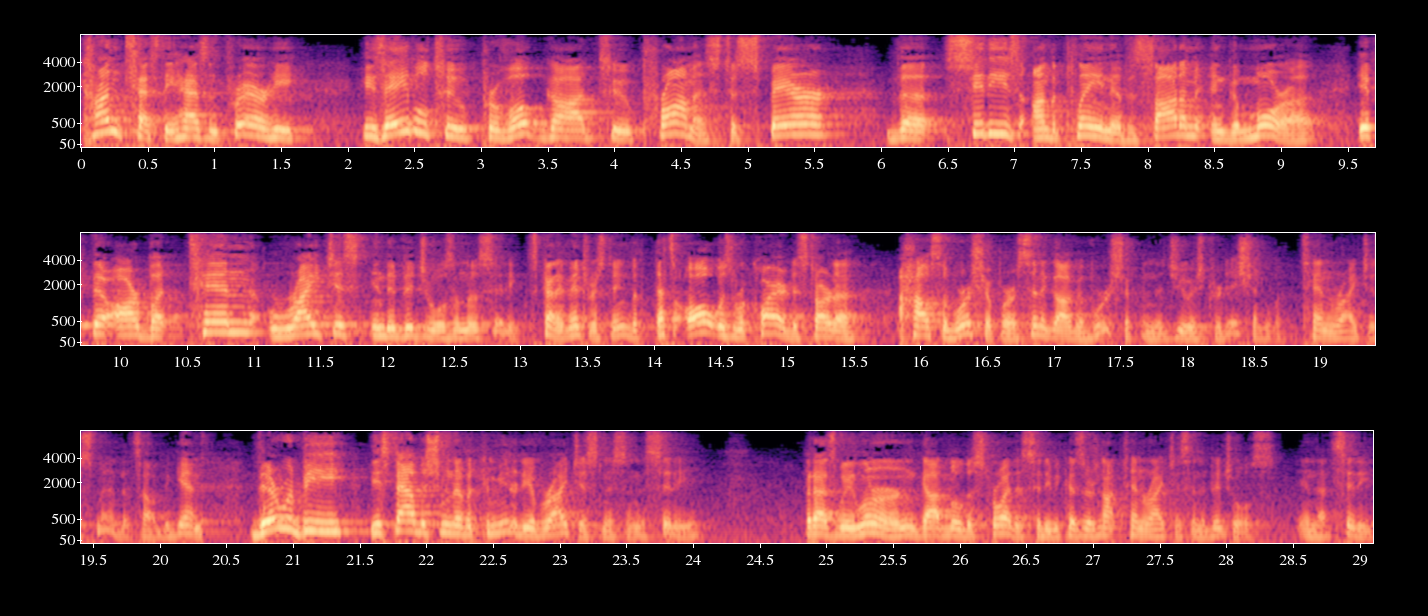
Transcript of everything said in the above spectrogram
contest he has in prayer, he, he's able to provoke God to promise to spare the cities on the plain of Sodom and Gomorrah if there are but 10 righteous individuals in those cities. It's kind of interesting, but that's all was required to start a, a house of worship or a synagogue of worship in the Jewish tradition with 10 righteous men. That's how it began. There would be the establishment of a community of righteousness in the city. But as we learn, God will destroy the city because there's not 10 righteous individuals in that city.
